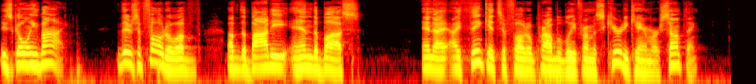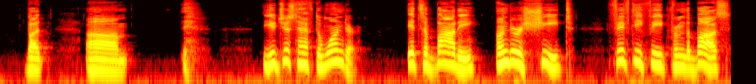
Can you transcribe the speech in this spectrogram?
is going by. There's a photo of of the body and the bus, and I, I think it's a photo probably from a security camera or something. But um, you just have to wonder. It's a body under a sheet 50 feet from the bus,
